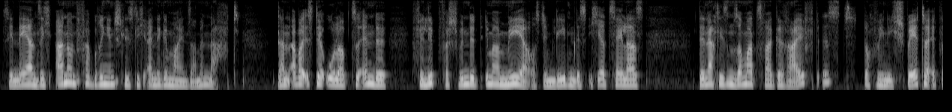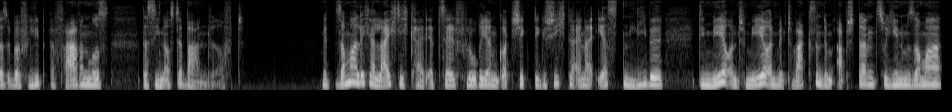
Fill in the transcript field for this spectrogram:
Sie nähern sich an und verbringen schließlich eine gemeinsame Nacht. Dann aber ist der Urlaub zu Ende. Philipp verschwindet immer mehr aus dem Leben des Ich-Erzählers, der nach diesem Sommer zwar gereift ist, doch wenig später etwas über Philipp erfahren muss, das ihn aus der Bahn wirft. Mit sommerlicher Leichtigkeit erzählt Florian Gottschick die Geschichte einer ersten Liebe, die mehr und mehr und mit wachsendem Abstand zu jenem Sommer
